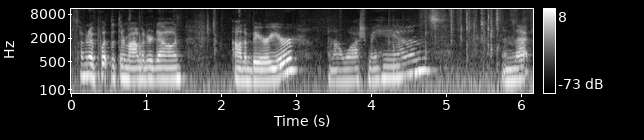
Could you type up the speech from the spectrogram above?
So I'm gonna put the thermometer down on a barrier and I'll wash my hands. And that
